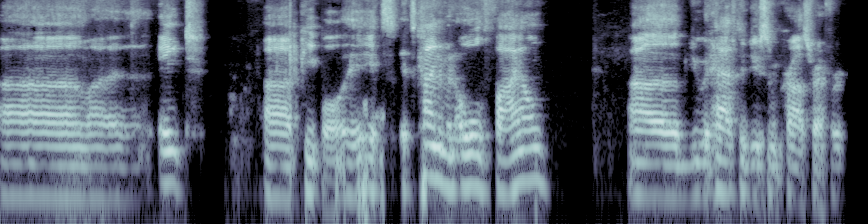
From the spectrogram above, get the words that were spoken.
um, uh, eight uh, people. It- It's it's kind of an old file. Uh, you would have to do some cross refer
